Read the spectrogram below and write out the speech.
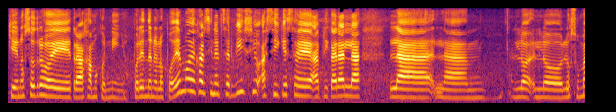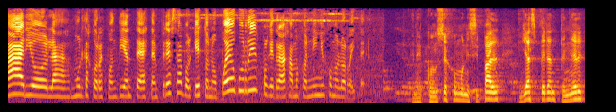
que nosotros eh, trabajamos con niños, por ende no los podemos dejar sin el servicio, así que se aplicarán la, los sumarios, las multas correspondientes a esta empresa, porque esto no puede ocurrir porque trabajamos con niños, como lo reitero. En el Consejo Municipal ya esperan tener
